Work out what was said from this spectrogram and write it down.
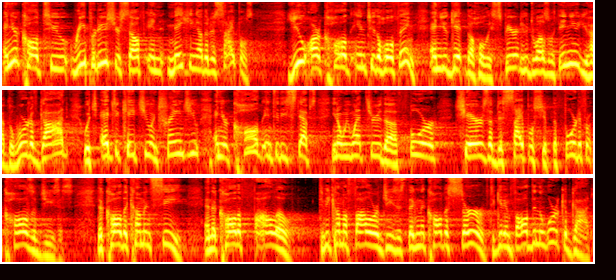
and you're called to reproduce yourself in making other disciples. You are called into the whole thing. And you get the Holy Spirit who dwells within you. You have the Word of God, which educates you and trains you. And you're called into these steps. You know, we went through the four chairs of discipleship, the four different calls of Jesus the call to come and see, and the call to follow, to become a follower of Jesus, then the call to serve, to get involved in the work of God,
